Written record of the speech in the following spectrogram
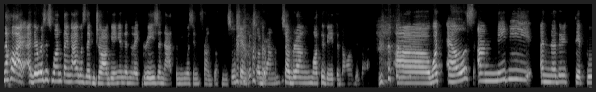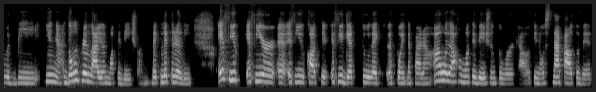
Nako, I, I- there was this one time I was like jogging and then like Grey's Anatomy was in front of me. So syempre sobrang sobrang motivated ako, 'di ba? Uh what else? Um maybe another tip would be yun nga, don't rely on motivation. Like literally, if you if you're uh, if you caught if you get to like the point na parang ah wala akong motivation to work out, you know, snap out of it.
